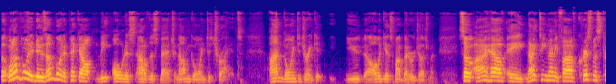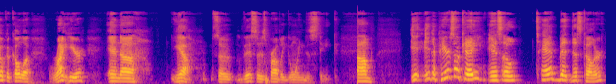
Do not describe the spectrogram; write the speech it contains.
But what I'm going to do is I'm going to pick out the oldest out of this batch and I'm going to try it. I'm going to drink it. You all against my better judgment. So I have a 1995 Christmas Coca-Cola right here. And uh, yeah, so this is probably going to stink. Um, it, it appears okay. It's a tad bit discolored.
